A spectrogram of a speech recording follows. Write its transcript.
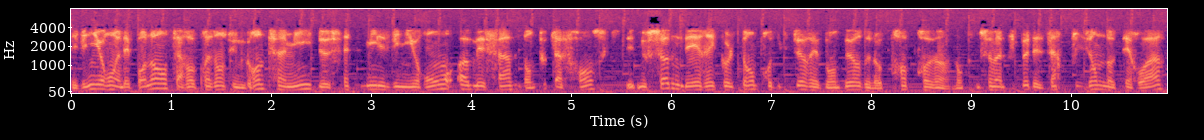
Les vignerons indépendants, ça représente une grande famille de 7000 vignerons, hommes et femmes, dans toute la France. Nous sommes des récoltants, producteurs et vendeurs de nos propres vins. Donc nous sommes un petit peu des artisans de nos terroirs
